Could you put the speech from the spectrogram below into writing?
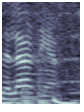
Miscelánea.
